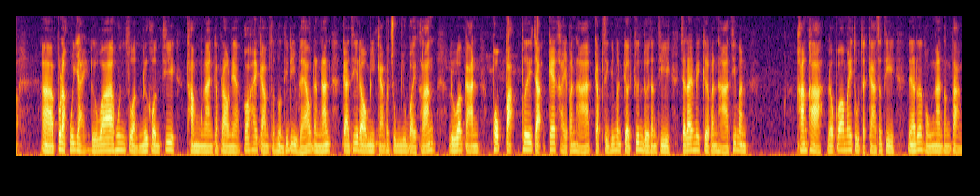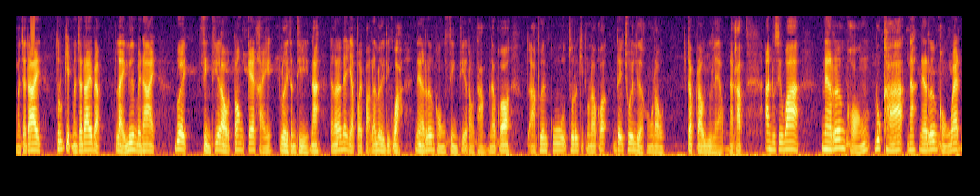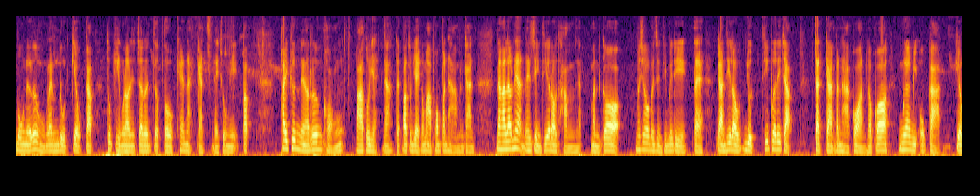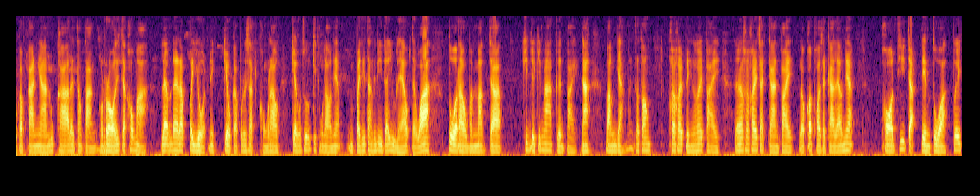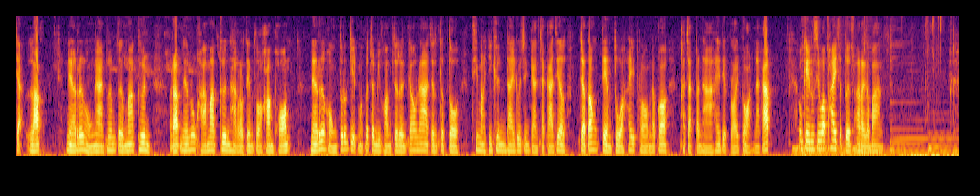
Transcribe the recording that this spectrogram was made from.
ผู้หลักผู้ใหญ่ หรือว่าหุ้นส่วนหรือคนที่ทำงานกับเราเนี่ยก็ให้การสนับสนุนที่ดีอยู่แล้ว ดังนั้นการที่เรามีการประชุมอยู่บ่อยครั้ง หรือว่าการพบปะเพื่อที่จะแก้ไขปัญหากับสิ่งที่มันเกิดขึ้นโดยทันที จะได้ไม่เกิดปัญหาที่มันค้างคาแล้วก็ไม่ถูกจัดการสักทีในเรื่องของงานต่างๆ มันจะได้ธุรกิจมันจะได้แบบไหลลื่นไปได้ ด้วย สิ่งที่เราต้องแก้ไขเลยทันทีนะดังนั้นเนี่ยอย่าปล่อยปละละเลยดีกว่า ในเรื่องของสิ่งที่เราทำแล้วก็เพื่อนกู้ธุรกิจของเราก็ได้ช่วยเหลือของเรากับเราอยู่แล้วนะครับอ่านดูซิว่าในเรื่องของลูกค้านะในเรื่องของแวดวงในเรื่องของแรงดูดเกี่ยวกับธุรกิจของเราจะเจริญเติบโตแค่ไหนกันในช่วงนี้ปั๊บไพ่ขึ้นในเรื่องของปลาตัวใหญ่นะแต่ปลาตัวใหญ่ก็มาพร้อมปัญหาเหมือนกัน ดังนั้นแล้วเนี่ยในสิ่งที่เราทำเนี่ยมันก็ ไม่ใช่ว่าเป็นสิ่งที่ไม่ดี แต่การที่เราหยุดที่เพื่อที่จะจัดการปัญหาก่อน แล้วก็เมื่อมีโอกาสเกี่ยวกับการงานลูกค้าอะไรต่างๆ รอที่จะเข้ามา และได้รับประโยชน์ในเกี่ยวกับบริษัทของเรา เกี่ยวกับธุรกิจของเราเนี่ยไปที่ทางที่ดีได้อยู่แล้ว แต่ว่าตัวเรามันมักจะคิดเยอะคิดมากเกินไปนะ บางอย่างมันก็ต้องค่อยๆเป็นค่อยๆไป แล้วค่อยๆจัดการไป แล้วก็พอจัดการแล้วเนี่ยพอที่จะเตรียมตัวเพื่อจะรับในเรื่องของงานเพิ่มเติมมากขึ้น รับในลูกค้ามากขึ้น หากเราเตรียมตัวความพร้อม ในเรื่องของธุรกิจมันก็จะมีความเจริญก้าวหน้าเจริญเติบโตที่มากยิ่งขึ้นได้ด้วยเช่นกันจากการที่เราจะต้องเตรียมตัวให้พร้อม แล้วก็ขจัดปัญหาให้เรียบร้อยก่อนนะครับโอเค ดูซิว่าไพ่จะเตือนอะไรเราบ้าง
